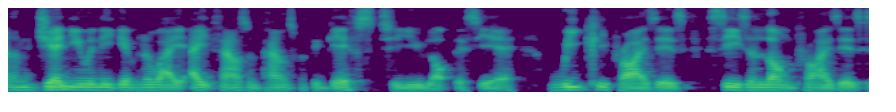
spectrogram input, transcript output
and I'm genuinely giving away eight thousand pounds worth of gifts to you lot this year. Weekly prizes, season-long prizes.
